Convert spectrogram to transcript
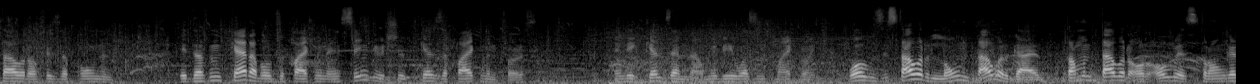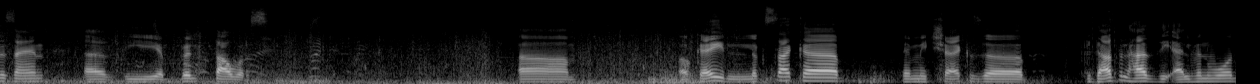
tower of his opponent. He doesn't care about the pikemen. I think you should kill the pikemen first. And he killed them now. Maybe he wasn't microing. Whoa, this tower, lone tower, guys. Summon tower are always stronger than uh, the built towers. Um, okay, looks like, uh, let me check the, Idaazl has the Elvenwood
